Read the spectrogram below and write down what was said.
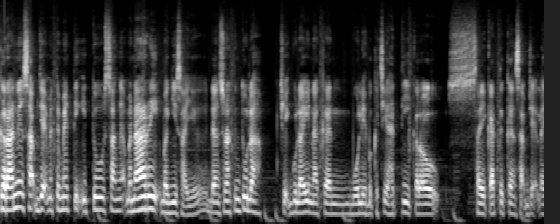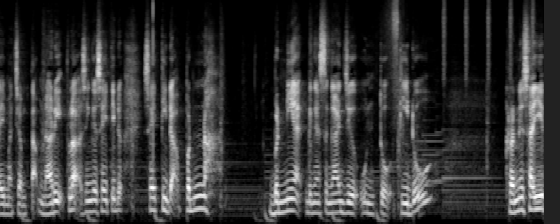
kerana subjek matematik itu sangat menarik bagi saya dan sudah tentulah cikgu lain akan boleh berkecil hati kalau saya katakan subjek lain macam tak menarik pula sehingga saya tidak saya tidak pernah berniat dengan sengaja untuk tidur. Kerana saya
